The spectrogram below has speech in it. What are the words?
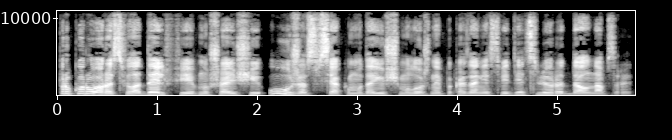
прокурор из Филадельфии, внушающий ужас всякому дающему ложные показания свидетелю, рыдал на взрыд.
